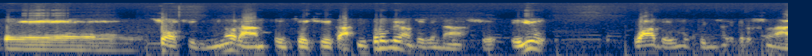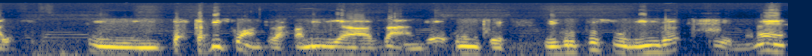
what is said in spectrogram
eh, socio di minoranza in società. Il problema dove nasce, e io qua do un'opinione personale, mh, mm, cioè, capisco anche la famiglia Zang, o comunque il gruppo Suning, che non è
